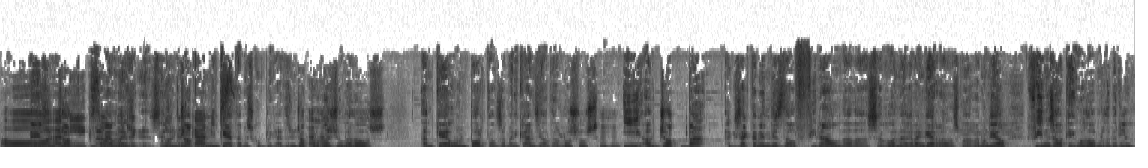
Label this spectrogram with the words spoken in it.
o Bé, és un joc, amics a veure, o és, és, és un joc una miqueta més complicat. És un joc per uh -huh. dos jugadors, amb què un porta els americans i altres russos, uh -huh. i el joc va exactament des del final de la Segona Gran Guerra, la Segona Guerra Mundial, fins a la caiguda del mur de Berlín.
